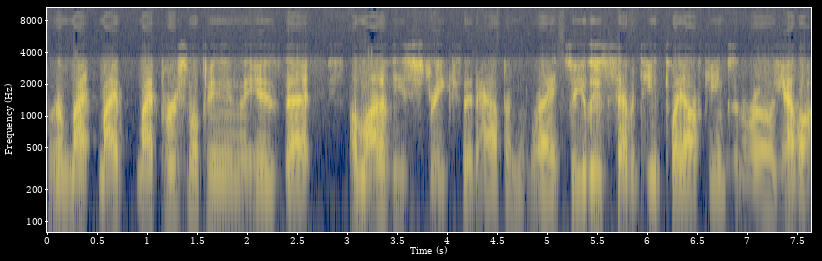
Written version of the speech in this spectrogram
My my my personal opinion is that a lot of these streaks that happen, right? So you lose 17 playoff games in a row. You have a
